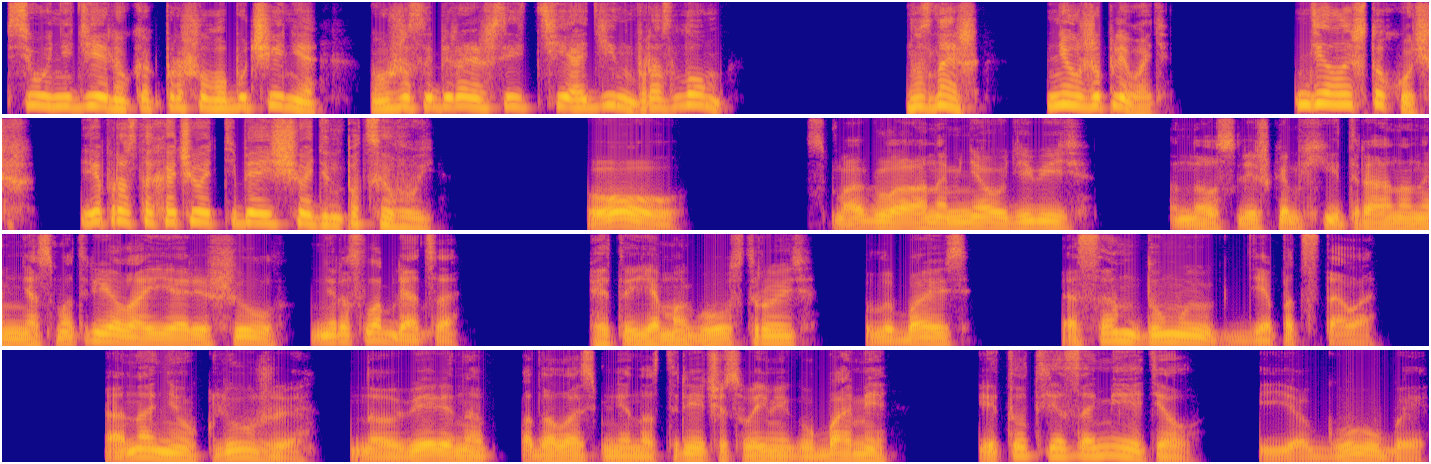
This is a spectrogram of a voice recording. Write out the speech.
Всего неделю, как прошел обучение, а уже собираешься идти один в разлом? Ну, знаешь, мне уже плевать. Делай, что хочешь. Я просто хочу от тебя еще один поцелуй». «Оу!» Смогла она меня удивить. Но слишком хитро она на меня смотрела, и я решил не расслабляться. Это я могу устроить, улыбаюсь, а сам думаю, где подстава. Она неуклюже, но уверенно подалась мне навстречу своими губами, и тут я заметил, ее губы.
